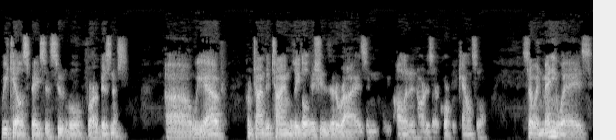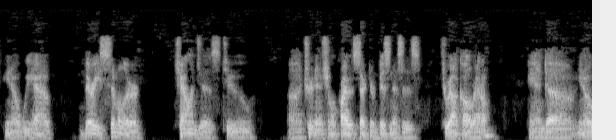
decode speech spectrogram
retail spaces suitable for our business. Uh, we have from time to time legal issues that arise and Holland and Hart is our corporate counsel. So in many ways, you know, we have very similar challenges to uh, traditional private sector businesses throughout Colorado. And, uh, you know,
